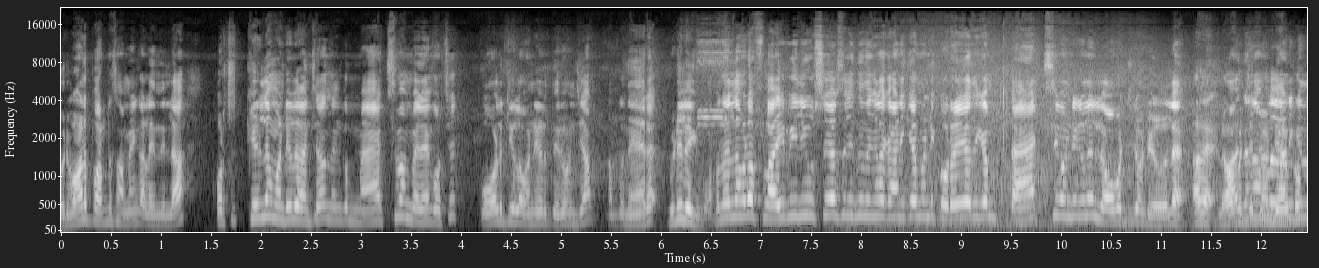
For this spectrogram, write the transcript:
ഒരുപാട് പറഞ്ഞ സമയം കളയുന്നില്ല. കുറച്ച് കിഴില വണ്ടികൾ കാണിച്ചാൽ നിങ്ങൾക്ക് മാക്സിമം വിലയും കുറച്ച് ക്വാളിറ്റി ഉള്ള വണ്ടികൾ തരുകയും ചെയ്യാം. നമുക്ക് നേരെ വീട്ടിലേക്ക് പോകാം. അപ്പോൾ നമ്മുടെ ഫ്ലൈ വീൽ യൂസേഴ്സിൽ ഇന്ന് നിങ്ങളെ കാണിക്കാൻ വേണ്ടി കുറേയധികം ടാക്സി വണ്ടികൾ ലോ ബഡ്ജറ്റ് വണ്ടികൾ അല്ലേ? അതെ ലോ ബഡ്ജറ്റ് വണ്ടികൾക്കും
